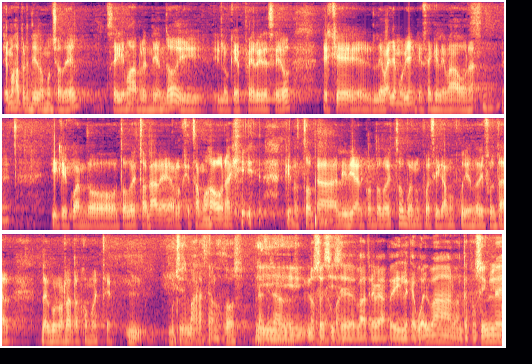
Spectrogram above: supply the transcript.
hemos aprendido mucho de él, seguimos aprendiendo y, lo que espero y deseo es que le vaya muy bien, que sé que le va ahora. ¿eh? Y que cuando todo esto acabe, a los que estamos ahora aquí, que nos toca lidiar con todo esto, bueno, pues sigamos pudiendo disfrutar de algunos ratos como este. Muchísimas gracias a los dos. y no sé si se va a atrever a pedirle que vuelva lo antes posible.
